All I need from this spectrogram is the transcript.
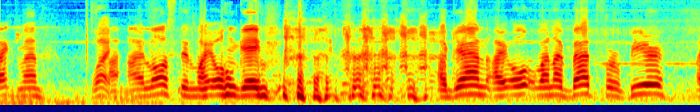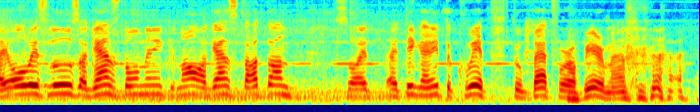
respect, man. Why? I, I lost in my own game. Again, I when I bet for beer, I always lose against Dominic, now against Tatan. So I, I think I need to quit to bet for a beer, man.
